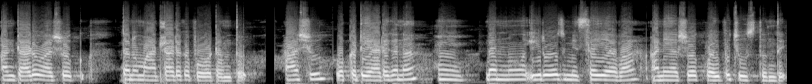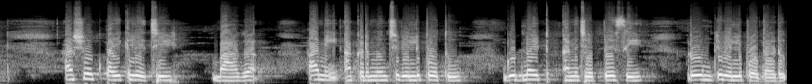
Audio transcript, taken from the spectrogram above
అంటాడు అశోక్ తను మాట్లాడకపోవటంతో. ఆశు ఒకటి అడగనా? నన్ను ఈ రోజు మిస్ అయ్యావా? అని అశోక్ వైపు చూస్తుంది. అశోక్ పైకి లేచి బాగా అని అక్కడి నుంచి వెళ్ళిపోతూ గుడ్ నైట్ అని చెప్పేసి రూమ్కి వెళ్ళిపోతాడు.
